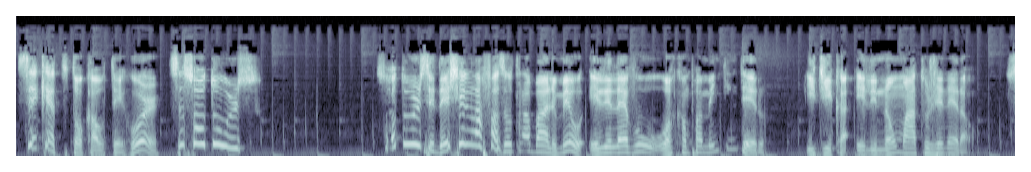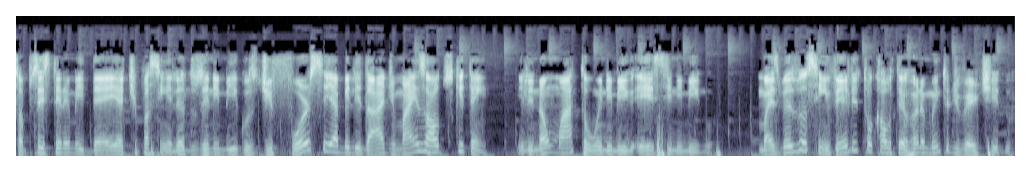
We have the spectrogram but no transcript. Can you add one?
Você quer tocar o terror? Você solta o urso. Solta o urso e deixa ele lá fazer o trabalho. Meu, ele leva o, o acampamento inteiro. E dica, ele não mata o general. Só pra vocês terem uma ideia, tipo assim, ele é um dos inimigos de força e habilidade mais altos que tem. Ele não mata o inimigo, esse inimigo. Mas mesmo assim, ver ele tocar o terror é muito divertido.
